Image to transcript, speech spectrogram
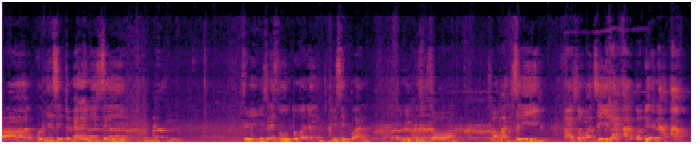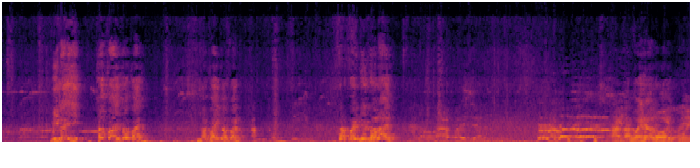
อ่าคูณยี่สิบใช่ไหมอันนี้สี่มันสี่สี่นี่ใส่ศูนย์ตัวหนึ่งยี่สิบวัน อันนี้คูณสองสองพันสี่อ่าสองพันสี่แล้วอ่าต่อเดือนนะอ้าวมีอะไรอีกค่าไฟค่าไฟค่าไฟค่าไฟค่าไฟเดือนเท่าไหร่ค่าไฟเดือน ค่าไฟห้าร้อยรวย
